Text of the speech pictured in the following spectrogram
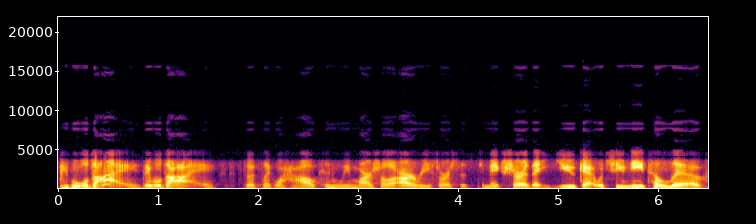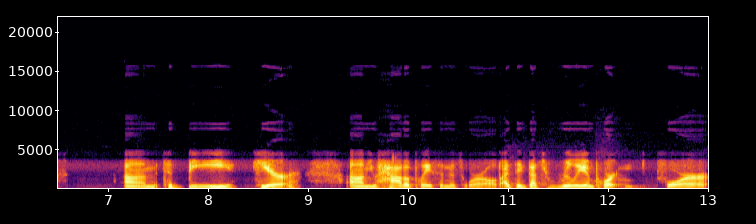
people will die. They will die. So it's like, well, how can we marshal our resources to make sure that you get what you need to live, um, to be here? Um, you have a place in this world. I think that's really important for,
